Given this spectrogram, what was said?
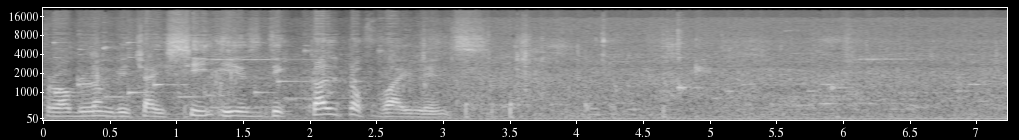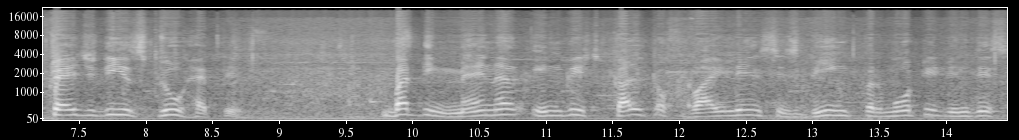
problem which I see is the cult of violence. Tragedies do happen, but the manner in which cult of violence is being promoted in this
